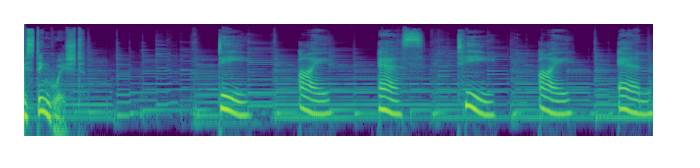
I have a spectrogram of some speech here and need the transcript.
Distinguished. D I S T I N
